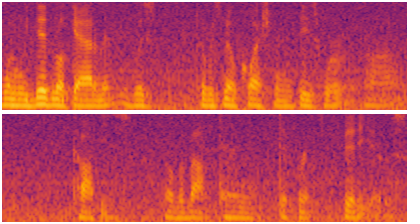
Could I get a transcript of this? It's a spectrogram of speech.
when we did look at them, it was there was no question that these were uh, copies of about ten different videos.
